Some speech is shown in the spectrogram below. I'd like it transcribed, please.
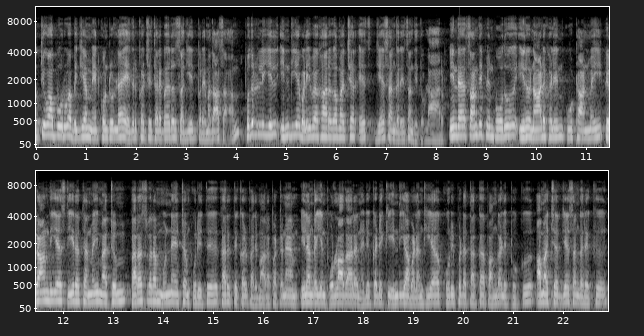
உத்தியோகபூர்வ விஜயம் மேற்கொண்டுள்ள எதிர்க்கட்சித் தலைவர் சஜித் பிரேமதாசா புதுடில்லியில் இந்திய வெளிவிவகார அமைச்சர் எஸ். ஜெயசங்கரை சந்தித்துள்ளார். இந்த சந்திப்பின் போது இரு நாடுகளின் கூட்டாண்மை பிராந்திய ஸ்திரத்தன்மை மற்றும் பரஸ்பரம் முன்னேற்றம் குறித்து கருத்துக்கள் பரிமாறப்பட்டன. இலங்கையின் பொருளாதார நெருக்கடிக்கு இந்தியா வழங்கிய குறிப்பிடத்தக்க பங்களிப்புக்கு அமைச்சர் ஜெயசங்கருக்கு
